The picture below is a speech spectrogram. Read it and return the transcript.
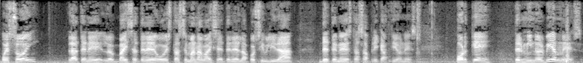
Pues hoy la tenéis, vais a tener, o esta semana vais a tener la posibilidad de tener estas aplicaciones. ¿Por qué termino el viernes?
